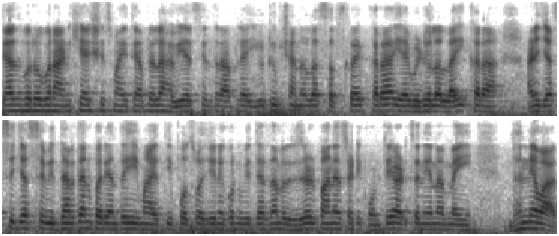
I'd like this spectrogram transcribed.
त्याचबरोबर आणखी अशीच माहिती आपल्याला हवी असेल तर आपल्या यूट्यूब चॅनलला सबस्क्राईब करा या व्हिडिओला लाईक करा आणि जास्तीत जास्त विद्यार्थ्यांपर्यंत ही माहिती पोचवा जेणेकरून विद्यार्थ्यांना रिझल्ट पाहण्यासाठी कोणतीही अडचण येणार नाही. धन्यवाद.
